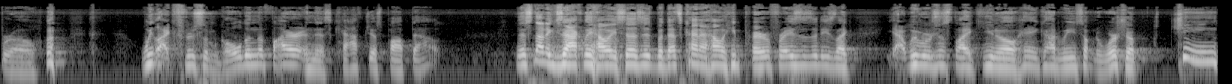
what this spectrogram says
bro, we like threw some gold in the fire and this calf just popped out. That's not exactly how he says it, but that's kind of how he paraphrases it. He's like, yeah, we were just like, you know, hey, God, we need something to worship. Ching,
